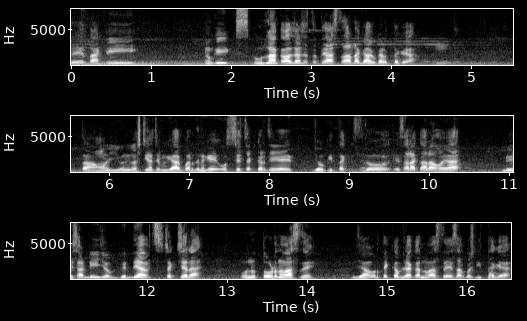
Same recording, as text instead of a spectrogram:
ਤੇ ਤਾਂ ਕਿ ਕਿਉਂਕਿ ਸਕੂਲਾਂ ਕਾਲਜਾਂ 'ਚ ਤਾਂ ਇਤਿਹਾਸ ਸਾਡਾ ਗਾਇਬ ਕਰ ਦਿੱਤਾ ਗਿਆ। ਤਾਂ ਹੁਣ ਯੂਨੀਵਰਸਿਟੀਆਂ 'ਚ ਵੀ ਗਾਇਬ ਕਰ ਦੇਣਗੇ, ਉਸੇ ਚੱਕਰ 'ਚ ਇਹ ਜੋ ਕੀਤਾ, ਜੋ ਇਹ ਸਾਰਾ ਕਾਰਾ ਹੋਇਆ, ਵੀ ਸਾਡੀ ਜੋ ਵਿਦਿਆ ਸਟਰਕਚਰ ਹੈ, ਉਹਨੂੰ ਤੋੜਨ ਵਾਸਤੇ ਜਾਂ ਉਹ 'ਤੇ ਕਬਜ਼ਾ ਕਰਨ ਵਾਸਤੇ ਇਹ ਸਭ ਕੁਝ ਕੀਤਾ ਗਿਆ।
